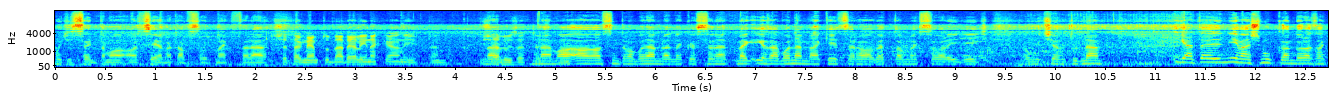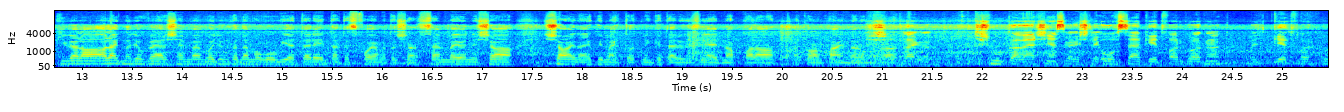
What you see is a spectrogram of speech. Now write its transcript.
Úgyhogy szerintem a, a célnak abszolút megfelel. Esetleg nem tudnád elénekelni itten? Nem, nem a, a, azt szerintem abban nem lenne köszönet, meg igazából nem, mert kétszer hallgattam meg, szóval így, így amúgy sem tudnám. Igen, nyilván Smukkandor az, akivel a, a legnagyobb versenyben vagyunk a demagógia terén, tehát ez folyamatosan szembe jön, és a, sajnáljuk, hogy meg tudott minket előzni egy nappal a, a kampánydalunkkal. Esetleg, hogyha Smukkal versenyeztek, esetleg óvszel két farkúaknak, vagy két farkú?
